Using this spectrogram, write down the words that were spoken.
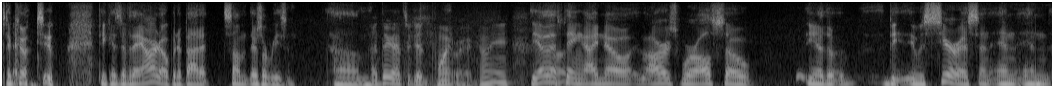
to go to, because if they aren't open about it, some there's a reason. Um, I think that's a good point, Rick. I mean, the other uh, thing I know, ours were also, you know, the, the it was Cirrus, and and and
